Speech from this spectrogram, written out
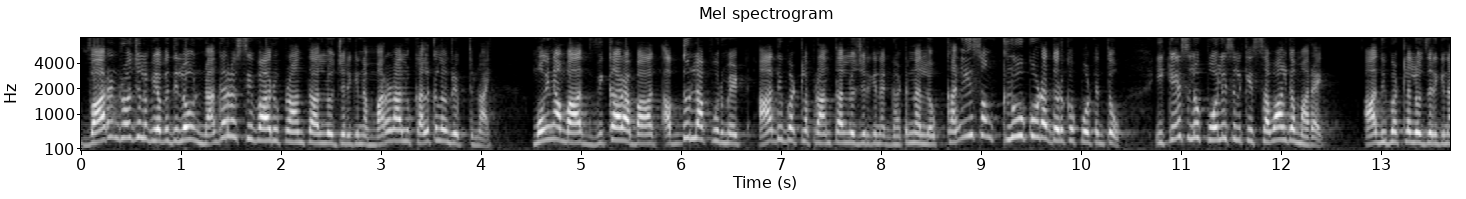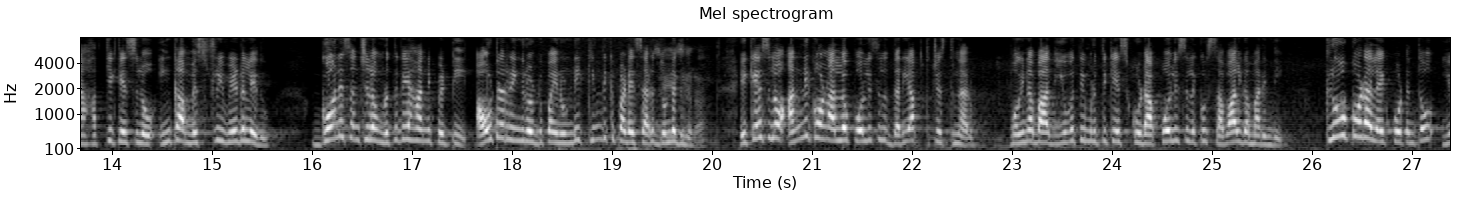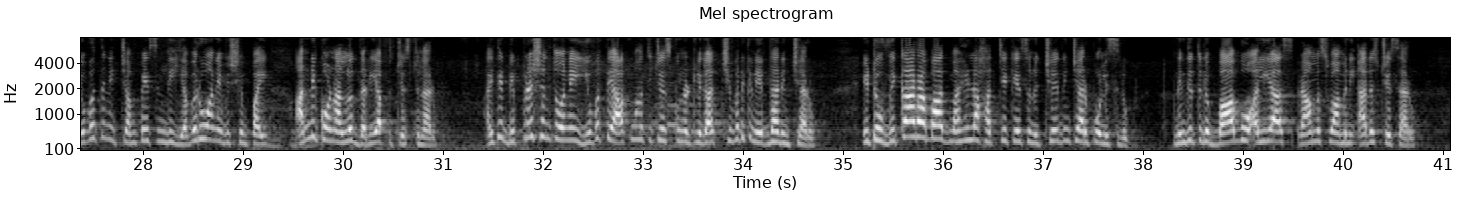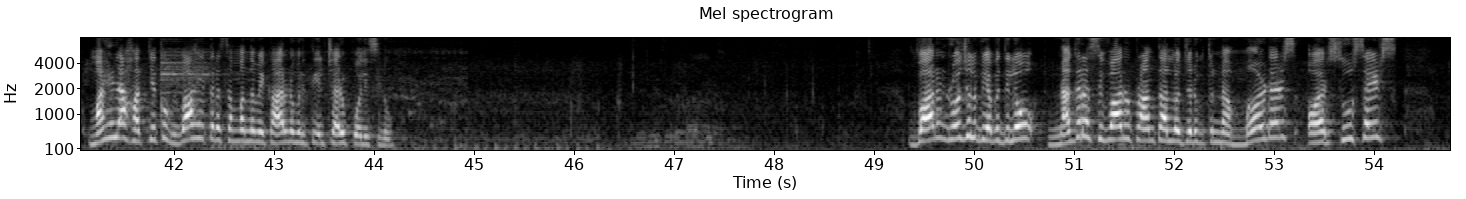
వారం రోజుల వ్యవధిలో నగర శివారు ప్రాంతాల్లో జరిగిన మరణాలు కలకలం రేపుతున్నాయి. మొయినాబాద్ వికారాబాద్ అబ్దుల్లాపూర్ మెట్ ఆదిబట్ల ప్రాంతాల్లో జరిగిన ఘటనల్లో కనీసం క్లూ కూడా దొరకపోవడంతో ఈ కేసులు పోలీసులకి సవాల్గా మారాయి. ఆదిబట్లలో జరిగిన హత్య కేసులో ఇంకా మిస్టరీ వేడలేదు. గోనె సంచిలో మృతదేహాన్ని పెట్టి ఔటర్ రింగ్ రోడ్డుపై నుండి కిందికి పడేశారు దుండగులు. ఈ కేసులో అన్ని కోణాల్లో పోలీసులు దర్యాప్తు చేస్తున్నారు. మొయినాబాద్ యువతి మృతి కేసు కూడా పోలీసులకు సవాల్గా మారింది. క్లూ కూడా లేకపోవడంతో యువతిని చంపేసింది ఎవరు అనే విషయంపై అన్ని కోణాల్లో దర్యాప్తు చేస్తున్నారు. అయితే డిప్రెషన్తోనే యువతి ఆత్మహత్య చేసుకున్నట్లుగా చివరికి నిర్ధారించారు. ఇటు వికారాబాద్ మహిళ హత్య కేసును ఛేదించారు పోలీసులు. నిందితుడు బాబు అలియాస్ రామస్వామిని అరెస్ట్ చేశారు. మహిళ హత్యకు వివాహేతర సంబంధమే కారణమని తేల్చారు పోలీసులు. వారం రోజుల వ్యవధిలో నగర శివారు ప్రాంతాల్లో జరుగుతున్న మర్డర్స్ ఆర్ సూసైడ్స్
